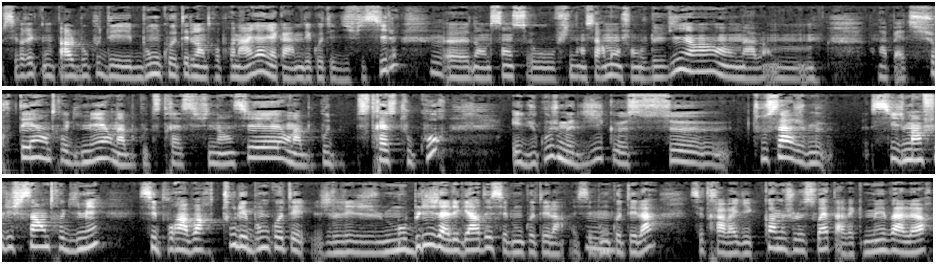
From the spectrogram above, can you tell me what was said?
C'est vrai qu'on parle beaucoup des bons côtés de l'entrepreneuriat. Il y a quand même des côtés difficiles, Mm. euh, dans le sens où financièrement on change de vie. hein. On a, on on n'a pas de sûreté entre guillemets. On a beaucoup de stress financier. On a beaucoup de stress tout court. Et du coup, je me dis que ce, tout ça, je me, si je m'inflige ça entre guillemets, c'est pour avoir tous les bons côtés. Je, les- je m'oblige à les garder ces bons côtés-là. Et ces Mm. bons côtés-là, c'est travailler comme je le souhaite, avec mes valeurs,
